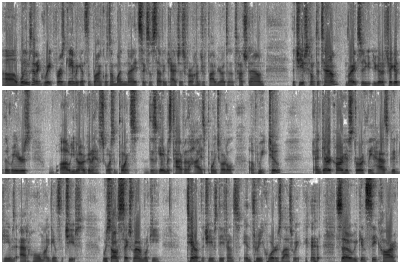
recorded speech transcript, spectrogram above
Uh, Williams had a great first game against the Broncos on Monday night, six of seven catches for 105 yards and a touchdown. The Chiefs come to town, right? So you're going to figure that the Raiders, uh, you know, are going to score some points. This game is tied for the highest point total of Week Two. And Derek Carr historically has good games at home against the Chiefs. We saw a six round rookie tear up the Chiefs defense in three quarters last week. so we can see Carr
